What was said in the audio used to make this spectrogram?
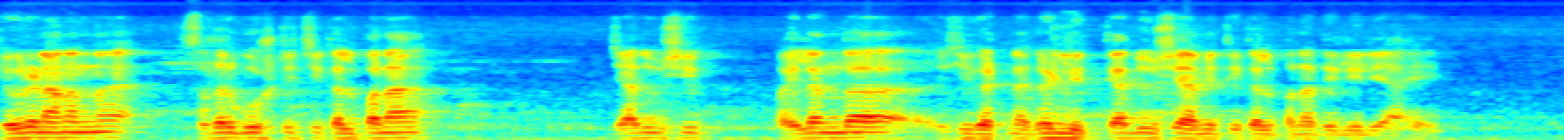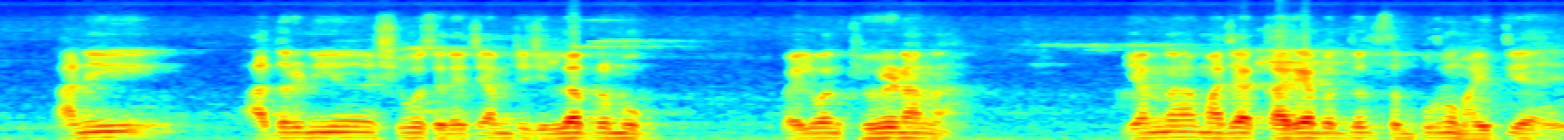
खेवरे नानांना सदर गोष्टीची कल्पना ज्या दिवशी पहिल्यांदा ही घटना घडली त्या दिवशी आम्ही ती कल्पना दिलेली आहे. आणि आदरणीय शिवसेनेचे आमचे जिल्हाप्रमुख पैलवान खेवरे नाना यांना माझ्या कार्याबद्दल संपूर्ण माहिती आहे.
